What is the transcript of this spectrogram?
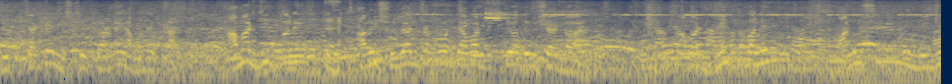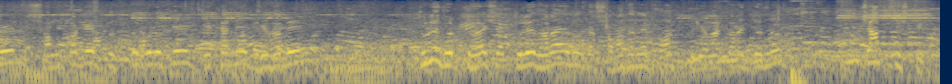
জিতটাকে নিশ্চিত করাটাই আমাদের কাজ। আমার জিত মানে আমি সুজন চক্রবর্তী আমার ব্যক্তিগত বিষয় নয়। আমার জিত মানে মানুষের নিজের সংকটের প্রশ্নগুলোকে যেখানে যেভাবে তুলে ধরতে হয় সে তুলে ধরা এবং তার সমাধানের পথ খুঁজে বার করার জন্য চাপ সৃষ্টি করা।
